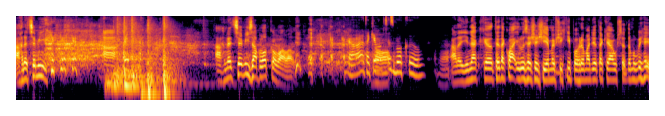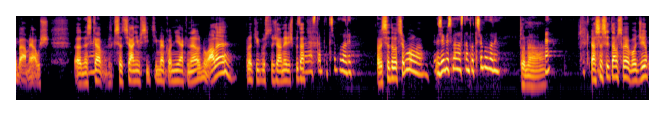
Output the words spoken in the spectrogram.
A hned jsem jí... A, a hned jsem jí zablokoval. Jo, já taky No. občas blokuju. No, ale jinak eh, to je taková iluze, že žijeme všichni pohromadě, tak já už se tomu vyhejbám. Já už eh, dneska k sociálním sítím jako nijak nelnu, ale proti gustu žádný, když Jsme vás tam potřebovali. A vy jste to potřebovala? Že bychom vás tam potřebovali. To ne. Ne? Já jsem si tam své odžil,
